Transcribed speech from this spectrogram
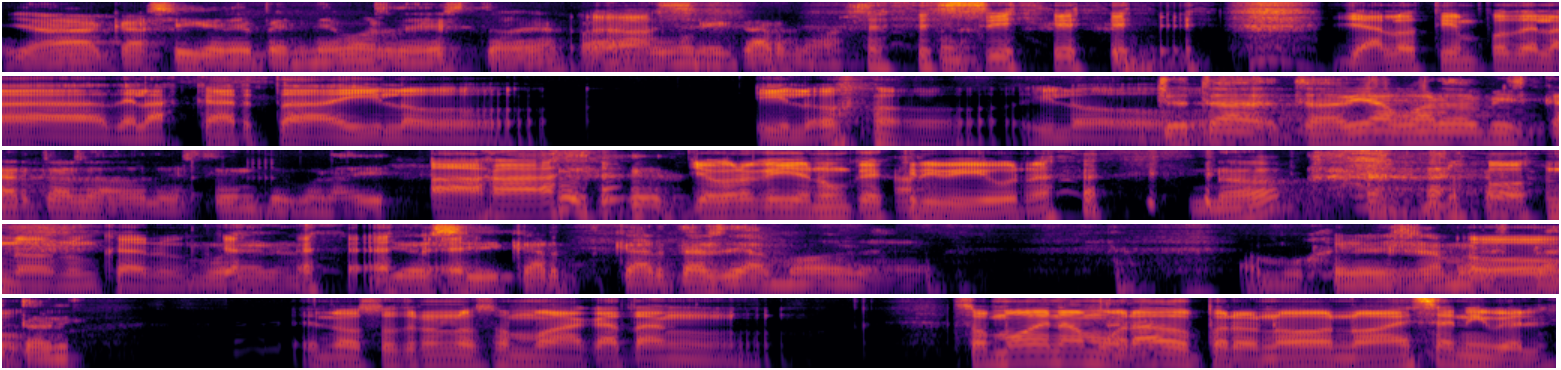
Ya casi que dependemos de esto, ¿eh? Para ah, comunicarnos. Sí. ya los tiempos de, la, de las cartas y los y lo, y lo... Yo todavía guardo mis cartas de adolescente por ahí. Ajá. Yo creo que yo nunca escribí una. ¿No? No, no, nunca, nunca. Bueno, yo sí, cartas de amor a, mujeres, amores oh. platónicos. Nosotros no somos acá tan... Somos enamorados, pero no, no a ese nivel.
